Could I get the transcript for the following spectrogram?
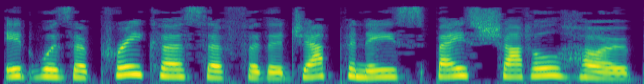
It was a precursor for the Japanese space shuttle Hope.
